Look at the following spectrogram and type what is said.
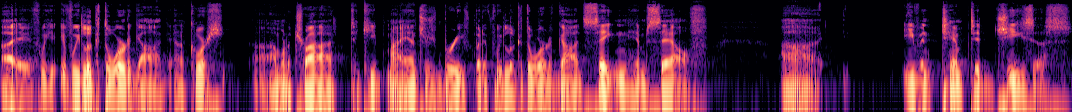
Uh, if we if we look at the Word of God, and of course uh, I'm going to try to keep my answers brief, but if we look at the Word of God, Satan himself uh, even tempted Jesus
